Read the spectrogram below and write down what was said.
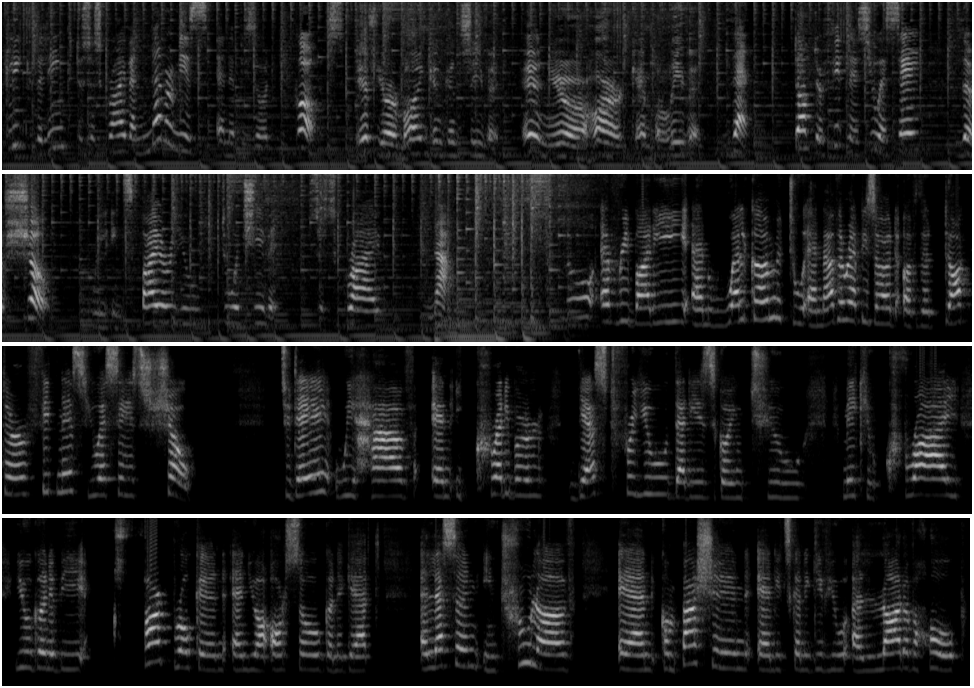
Click the link to subscribe and never miss an episode because if your mind can conceive it and your heart can believe it, then Dr. Fitness USA, the show, will inspire you to achieve it. Subscribe now. Hello, everybody, and welcome to another episode of the Dr. Fitness USA's show. Today, we have an incredible guest for you that is going to make you cry. You're going to be heartbroken, and you are also going to get a lesson in true love and compassion, and it's going to give you a lot of hope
